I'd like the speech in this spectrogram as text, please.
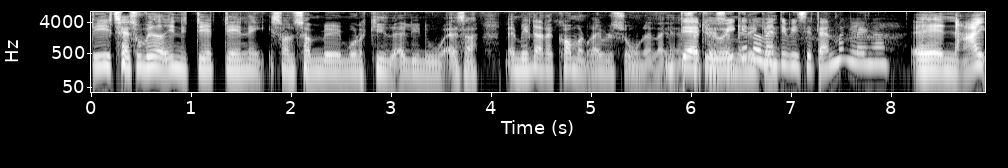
det er tatoveret ind i det DNA, sådan som øh, monarkiet er lige nu. Altså, medmindre der kommer en revolution eller Men det er jeg jo ikke nødvendigvis i Danmark længere. Øh, nej,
